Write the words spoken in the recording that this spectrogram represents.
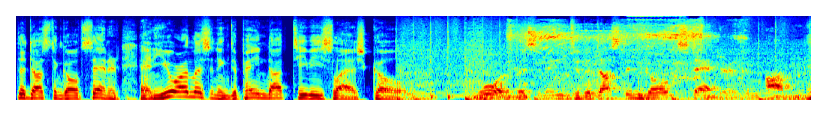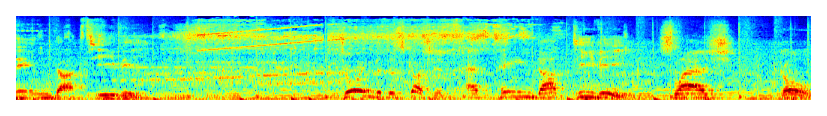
the Dustin Gold Standard, and you are listening to Paine.tv slash gold. You're listening to the Dustin Gold Standard on Paine.tv. Join the discussion at paine.tv slash gold.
